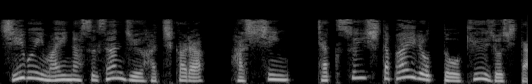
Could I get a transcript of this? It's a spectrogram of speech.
CV-38 から発進、着水したパイロットを救助した。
